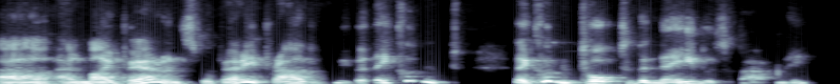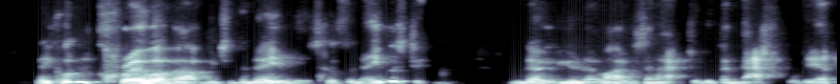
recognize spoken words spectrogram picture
uh, and my parents were very proud of me, but they couldn't. They couldn't talk to the neighbors about me. They couldn't crow about me to the neighbors because the neighbors didn't know. You know, I was an actor with the National Theatre.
